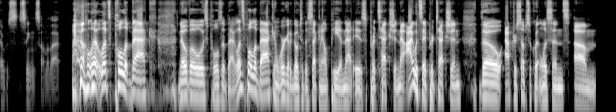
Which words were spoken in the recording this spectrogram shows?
i was seeing some of that Let, let's pull it back. Nova always pulls it back. Let's pull it back, and we're going to go to the second LP, and that is Protection. Now, I would say Protection, though, after subsequent listens, um,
